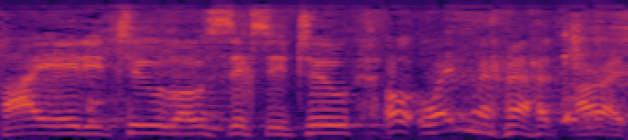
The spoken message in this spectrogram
high 82, low 62. Oh, wait a minute. All right.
